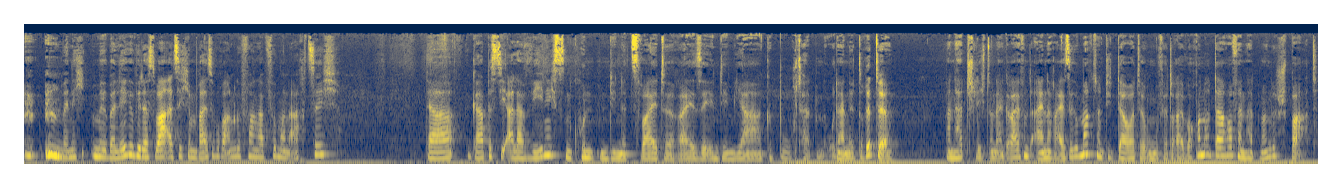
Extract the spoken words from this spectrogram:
wenn ich mir überlege, wie das war, als ich im Reisebüro angefangen habe, 85, da gab es die allerwenigsten Kunden, die eine zweite Reise in dem Jahr gebucht hatten oder eine dritte. Man hat schlicht und ergreifend eine Reise gemacht und die dauerte ungefähr drei Wochen und daraufhin hat man gespart.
